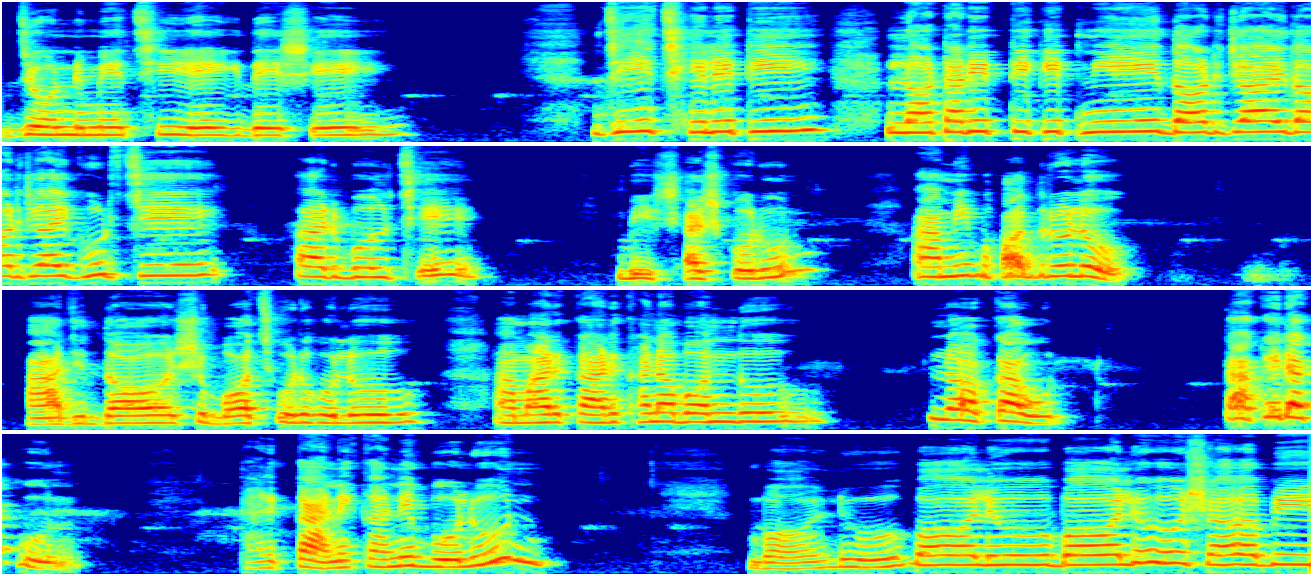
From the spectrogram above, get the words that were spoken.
জন্মেছি এই দেশে। যে ছেলেটি লটারির টিকিট নিয়ে দরজায় দরজায় ঘুরছে আর বলছে, বিশ্বাস করুন, আমি ভদ্রলোক। আজ দশ বছর হলো আমার কারখানা বন্ধ লক আউট তাকে ডাকুন। তার কানে কানে বলুন, বলো বলো বলো সবে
